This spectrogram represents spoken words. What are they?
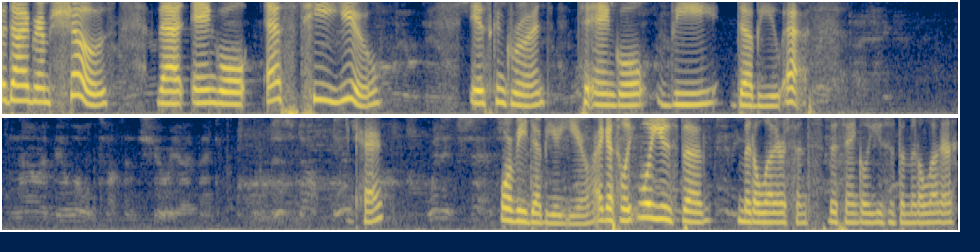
the diagram shows that angle STU is congruent to angle VWS. Okay. Or VWU. I guess we'll, we'll use the middle letter since this angle uses the middle letter.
